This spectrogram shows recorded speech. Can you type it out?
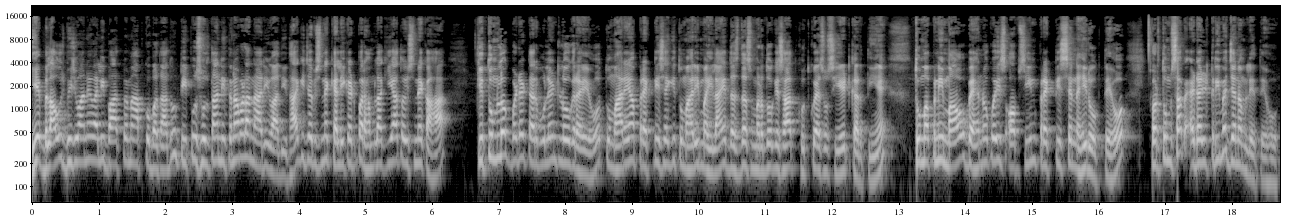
ये ब्लाउज भिजवाने वाली बात पे मैं आपको बता दूँ, टीपू सुल्तान इतना बड़ा नारीवादी था कि जब इसने कैलिकट पर हमला किया तो इसने कहा कि तुम लोग बड़े टर्बुलेंट लोग रहे हो, तुम्हारे यहाँ प्रैक्टिस है कि तुम्हारी महिलाएँ दस दस मर्दों के साथ खुद को एसोसिएट करती हैं। तुम अपनी माओ बहनों को इस ऑप्सीन प्रैक्टिस से नहीं रोकते हो और तुम सब एडल्ट्री में जन्म लेते हो।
